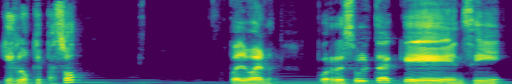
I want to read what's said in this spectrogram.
¿qué es lo que pasó? Pues bueno, pues resulta que en sí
